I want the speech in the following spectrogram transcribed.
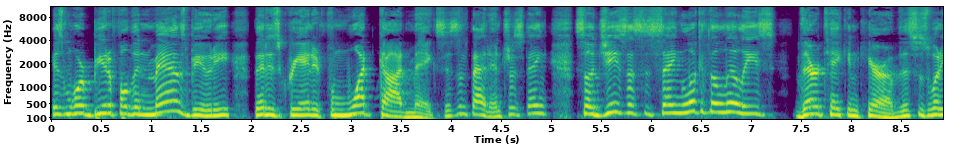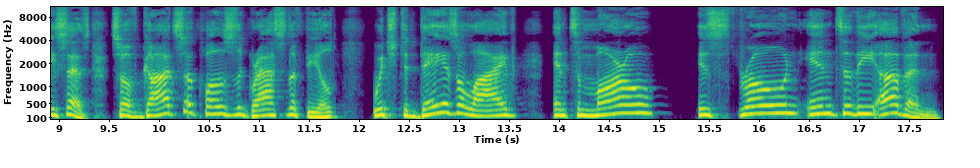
is more beautiful than man's beauty that is created from what God makes. Isn't that interesting? So Jesus is saying, look at the lilies. They're taken care of. This is what he says. So if God so clothes the grass of the field, which today is alive and tomorrow is thrown into the oven.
